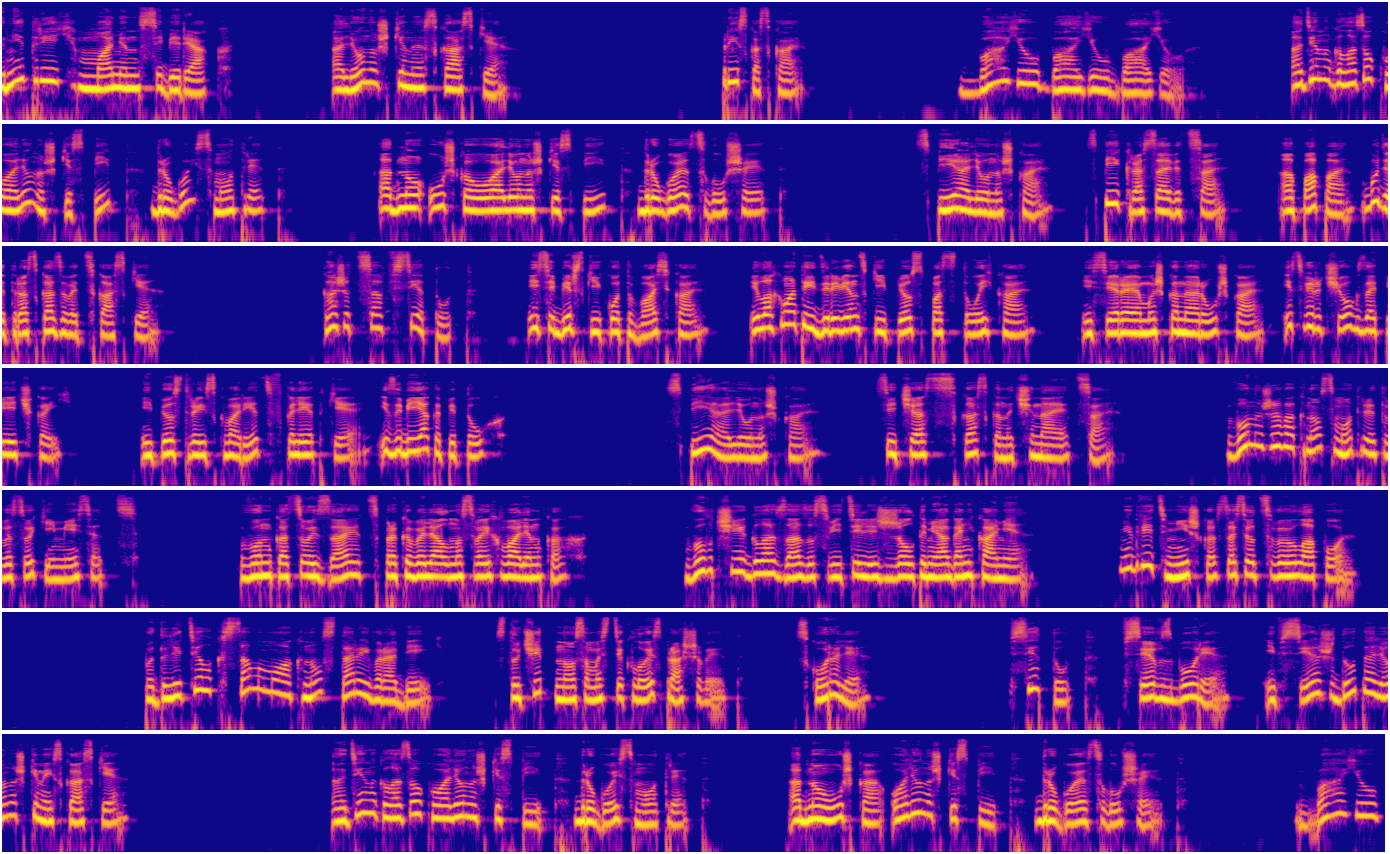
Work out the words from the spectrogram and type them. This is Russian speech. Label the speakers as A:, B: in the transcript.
A: Дмитрий Мамин Сибиряк. Алёнушкины сказки. Присказка. Баю-баю-баю. Один глазок у Алёнушки спит, другой смотрит. Одно ушко у Алёнушки спит, другое слушает. Спи, Алёнушка, спи, красавица, а папа будет рассказывать сказки. Кажется, все тут. И сибирский кот Васька, и лохматый деревенский пес Постойка, и серая мышка Нарушка, и сверчок за печкой, и пестрый скворец в клетке, и забияка-петух. Спи, Аленушка, сейчас сказка начинается. Вон уже в окно смотрит высокий месяц. Вон косой заяц проковылял на своих валенках. Волчьи глаза засветились желтыми огоньками. Медведь Мишка сосет свою лапу. Подлетел к самому окну старый воробей. Стучит носом о стекло и спрашивает. «Скоро ли?» Все тут, все в сборе, и все ждут Аленушкиной сказки. Один глазок у Аленушки спит, другой смотрит. Одно ушко у Аленушки спит, другое слушает. Баю-баю-баю.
